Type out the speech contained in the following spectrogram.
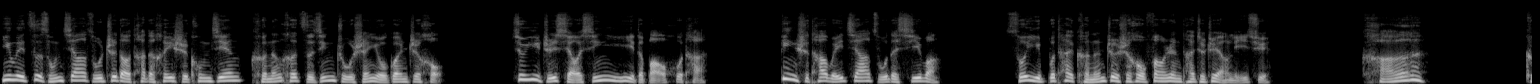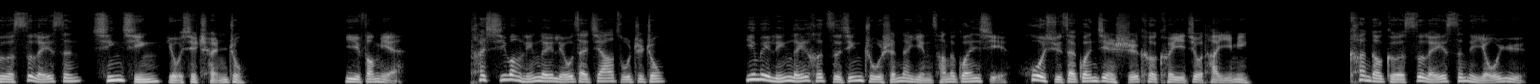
因为自从家族知道他的黑石空间可能和紫金主神有关之后，就一直小心翼翼的保护他，并视他为家族的希望，所以不太可能这时候放任他就这样离去。卡恩，葛斯雷森心情有些沉重，一方面，他希望林雷留在家族之中。因为林雷和紫金主神那隐藏的关系，或许在关键时刻可以救他一命。看到葛斯雷森的犹豫，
